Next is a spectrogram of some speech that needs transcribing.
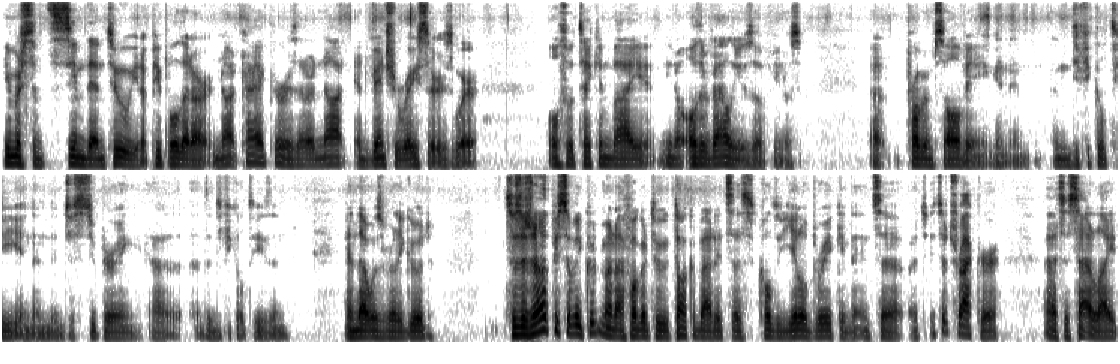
you must have seen them too. You know, people that are not kayakers, that are not adventure racers, were also taken by you know other values of you know uh, problem solving and, and, and difficulty and, and just supering uh, the difficulties and and that was really good. So there's another piece of equipment I forgot to talk about. It's a, called the yellow brick and it's a it's a tracker. Uh, it's a satellite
